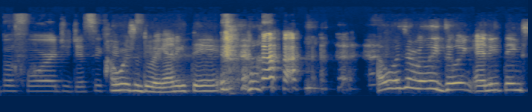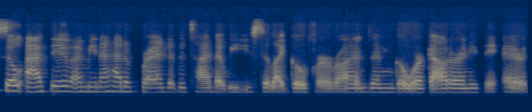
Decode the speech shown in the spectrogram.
before jujitsu I wasn't doing anything. I wasn't really doing anything so active. I mean, I had a friend at the time that we used to like go for runs and go work out or anything or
